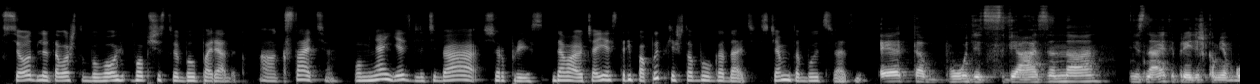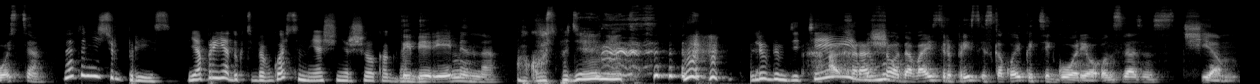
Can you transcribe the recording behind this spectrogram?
Все для того, чтобы в обществе был порядок. А, кстати, у меня есть для тебя сюрприз. Давай, у тебя есть три попытки, чтобы угадать, с чем это будет связано. Это будет связано... Не знаю, ты приедешь ко мне в гости? Ну, это не сюрприз. Я приеду к тебе в гости, но я еще не решила, когда. Ты беременна? О, господи, нет. любим детей. А, хорошо, мы... давай сюрприз. Из какой категории? Он связан с чем?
